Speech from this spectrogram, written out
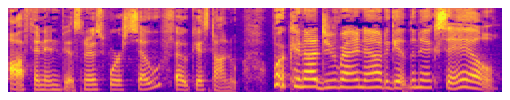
often in business, we're so focused on what can I do right now to get the next sale?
